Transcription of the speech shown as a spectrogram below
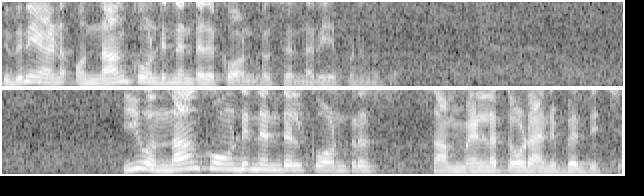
ഇതിനെയാണ് ഒന്നാം കോണ്ടിനെന്റൽ കോൺഗ്രസ് എന്നറിയപ്പെടുന്നത്. ഈ ഒന്നാം കോണ്ടിനെന്റൽ കോൺഗ്രസ് സമ്മേളനത്തോടനുബന്ധിച്ച്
